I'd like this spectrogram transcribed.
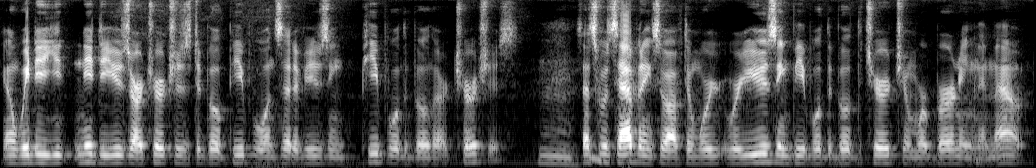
you know, we need, need to use our churches to build people instead of using people to build our churches. Hmm. So that's what's happening so often. We're, we're using people to build the church, and we're burning them out.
